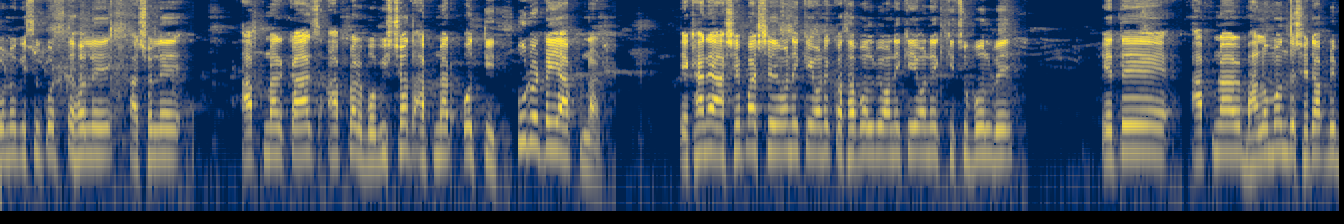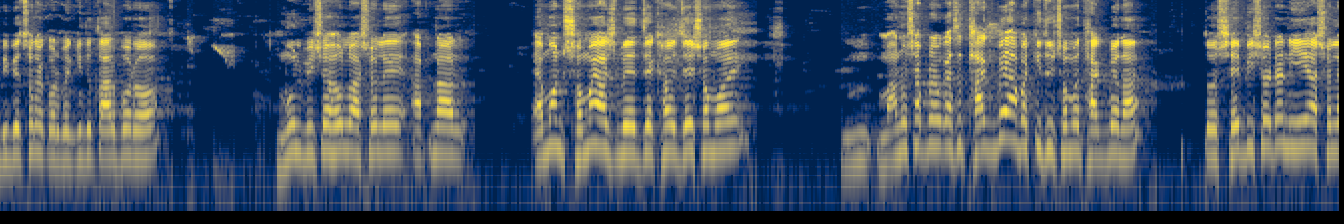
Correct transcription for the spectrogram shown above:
কোনো কিছু করতে হলে আসলে আপনার কাজ, আপনার ভবিষ্যৎ, আপনার অতীত, পুরোটাই আপনার। এখানে আশেপাশে অনেকে অনেক কথা বলবে, অনেকেই অনেক কিছু বলবে এতে আপনার ভালো মন্দ সেটা আপনি বিবেচনা করবেন, কিন্তু তারপরও মূল বিষয় হলো আসলে আপনার এমন সময় আসবে যে যে সময় মানুষ আপনার কাছে থাকবে, আবার কিছু সময় থাকবে না। তো সেই বিষয়টা নিয়ে আসলে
